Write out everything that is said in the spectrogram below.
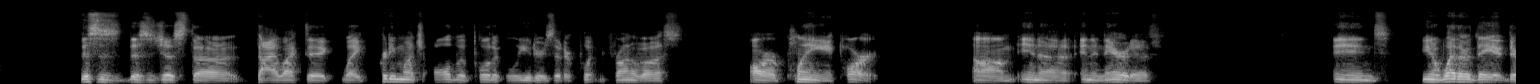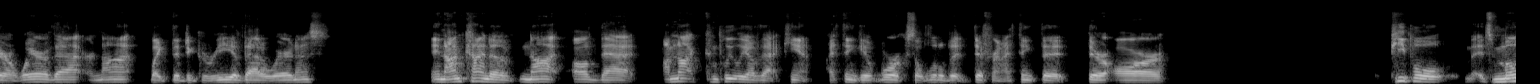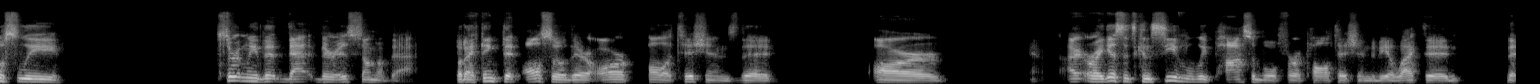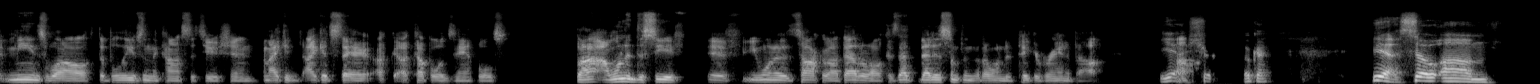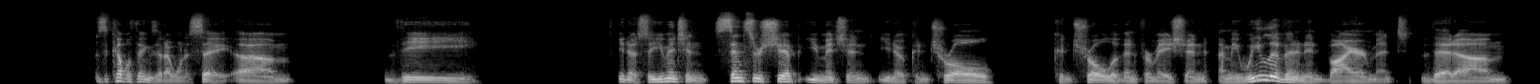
this is this is just uh, dialectic. Like pretty much all the political leaders that are put in front of us are playing a part um, in a in a narrative, and you know whether they they're aware of that or not, like the degree of that awareness. And I'm kind of not of that. I'm not completely of that camp. I think it works a little bit different. I think that there are people it's mostly certainly that that there is some of that but i think that also there are politicians that are or i guess it's conceivably possible for a politician to be elected that means well that believes in the constitution. And i could i could say a, a couple examples. But i wanted to see if if you wanted to talk about that at all because that that is something that i wanted to pick your brain about. Yeah uh, sure. Okay. Yeah. So um there's a couple things that I want to say. Um the you know, so you mentioned censorship, you mentioned, you know, control, control of information. I mean, we live in an environment that um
